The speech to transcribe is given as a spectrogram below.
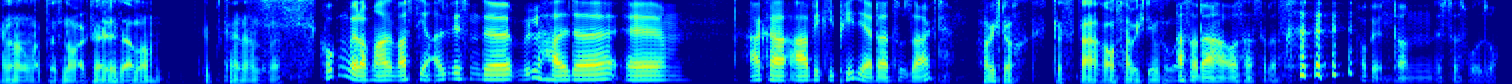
Keine Ahnung, ob das noch aktuell ist, aber gibt es keine andere. Gucken wir doch mal, was die allwissende Müllhalde ähm, aka Wikipedia dazu sagt. Habe ich doch, das daraus habe ich die Information. Achso, daraus hast du das. Okay, dann ist das wohl so.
